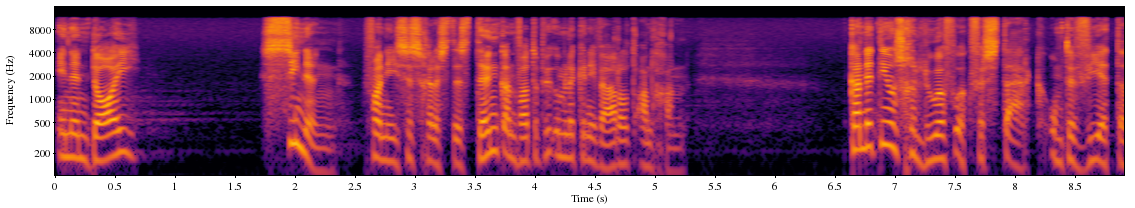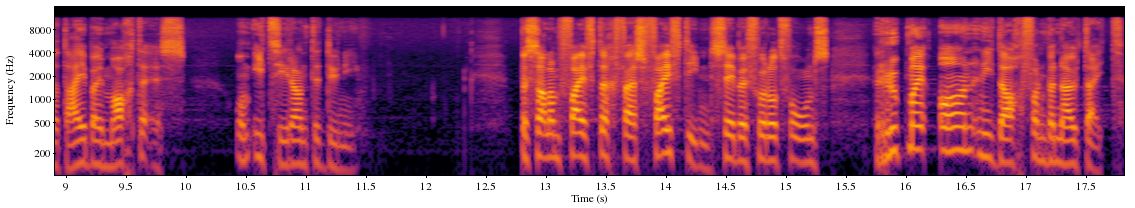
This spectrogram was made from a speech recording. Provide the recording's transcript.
en in daai siening van Jesus Christus, dink aan wat op die oomblik in die wêreld aangaan. Kan dit nie ons geloof ook versterk om te weet dat hy by magte is om iets hieraan te doen nie? Psalm 50 vers 15 sê byvoorbeeld vir ons: Roep my aan in die dag van benoudheid.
